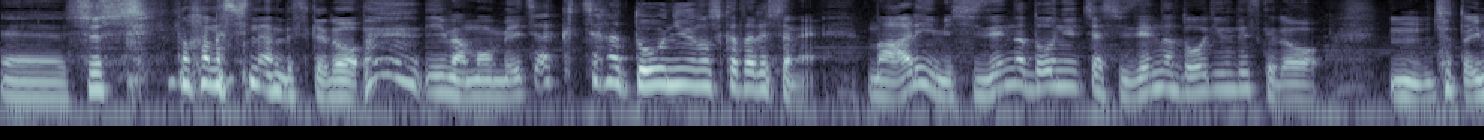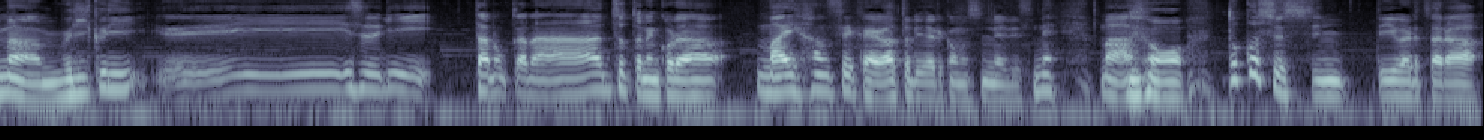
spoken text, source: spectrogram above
えー、出身の話なんですけど、今もうめちゃくちゃな導入の仕方でしたね。まあ、ある意味自然な導入っちゃ自然な導入ですけど、うん、ちょっと今、無理くり、えー、すぎたのかなちょっとね、これは、前反省会を後でやるかもしれないですね。まあ、あの、どこ出身って言われたら、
